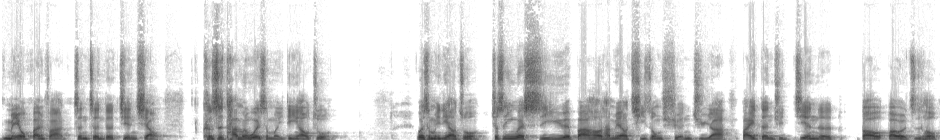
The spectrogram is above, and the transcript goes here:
没有办法真正的见效？可是他们为什么一定要做？为什么一定要做？就是因为十一月八号他们要其中选举啊，拜登去见了鲍鲍尔之后，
